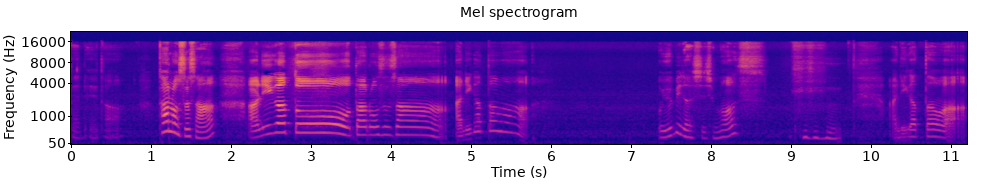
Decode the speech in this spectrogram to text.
誰だ？タロスさん？ありがとうタロスさん。ありがとう。お呼び出しします。ありがとうわ。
